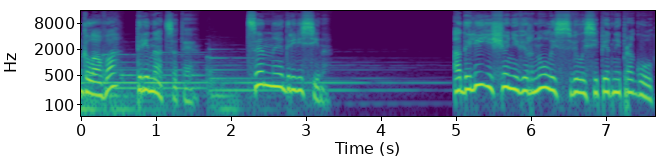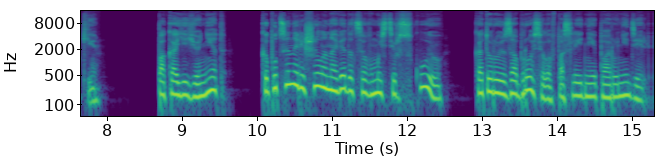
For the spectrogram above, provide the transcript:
Глава 13. Ценная древесина. Адели еще не вернулась с велосипедной прогулки. Пока ее нет, Капуцина решила наведаться в мастерскую, которую забросила в последние пару недель.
